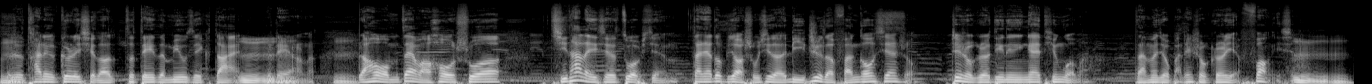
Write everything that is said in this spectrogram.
就是嗯他这个歌里写到 “the day the music die”，嗯是这样的。嗯然后我们再往后说其他的一些作品，大家都比较熟悉的李志的《梵高先生》这首歌，丁丁应该听过吧？咱们就把这首歌也放一下。嗯嗯嗯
